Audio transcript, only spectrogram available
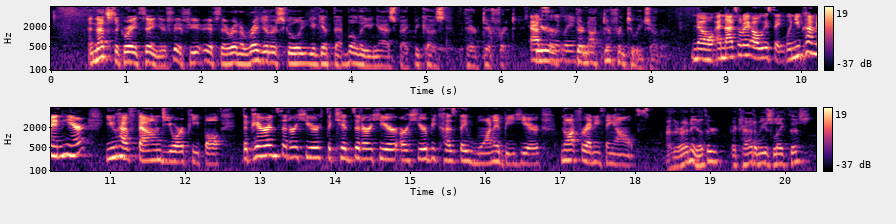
And that's the great thing. If if you if they're in a regular school, you get that bullying aspect because they're different. Absolutely, Here, they're not different to each other. No, and that's what I always say. When you come in here, you have found your people. The parents that are here, the kids that are here, are here because they want to be here, not for anything else. Are there any other academies like this?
